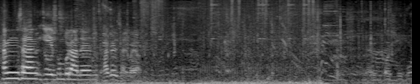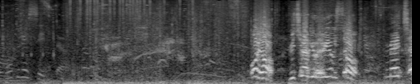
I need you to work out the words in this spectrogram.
항상 이 손브라는 각을 잘 봐요. 네, 꺼지고. 오브레스 있어. 어, 야! 위치랑기 왜 여기 있어? 매친!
